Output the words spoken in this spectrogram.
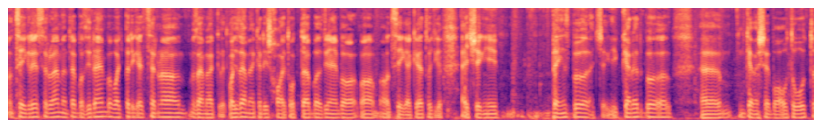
a cég részéről, elment ebbe az irányba, vagy pedig egyszerűen az, emelkedés, vagy az emelkedés hajtotta ebbe az irányba a, a, a cégeket, hogy egységnyi pénzből, egységnyi keretből kevesebb autót,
